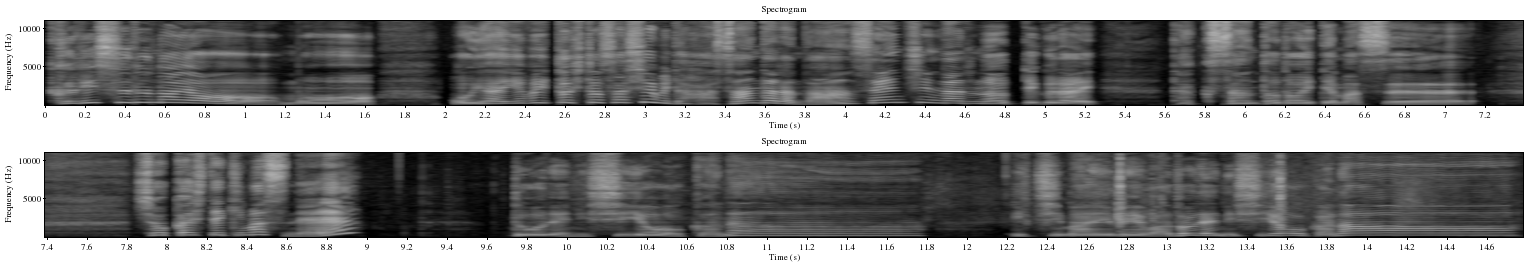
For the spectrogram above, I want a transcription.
くりするのよ。もう親指と人差し指で挟んだら何センチになるのってぐらいたくさん届いてます。紹介していきますね。どれにしようかな。1枚目はどれにしようかな。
